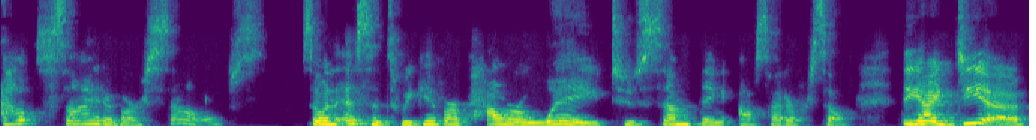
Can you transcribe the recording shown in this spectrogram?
outside of ourselves. So, in essence, we give our power away to something outside of ourselves. The idea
